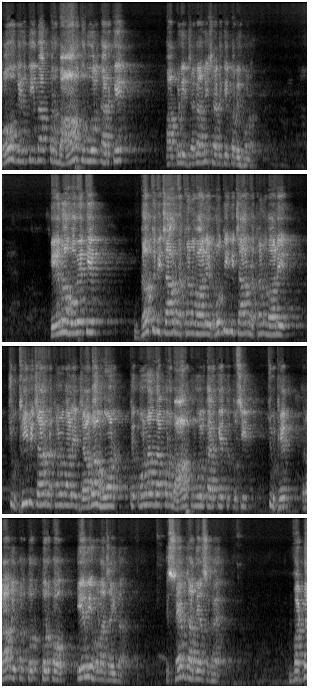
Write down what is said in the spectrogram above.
ਬਹੁ ਗਿਣਤੀ ਦਾ ਪ੍ਰਭਾਵ ਕਬੂਲ ਕਰਕੇ ਆਪਣੀ ਜਗ੍ਹਾ ਨਹੀਂ ਛੱਡ ਕੇ ਪਰੇ ਹੋਣਾ। ਇਹ ਨਾ ਹੋਵੇ ਕਿ ਗਲਤ ਵਿਚਾਰ ਰੱਖਣ ਵਾਲੇ, ਵਿਰੋਧੀ ਵਿਚਾਰ ਰੱਖਣ ਵਾਲੇ, ਝੂਠੀ ਵਿਚਾਰ ਰੱਖਣ ਵਾਲੇ ਜ਼ਿਆਦਾ ਹੋਣ ਤੇ ਉਹਨਾਂ ਦਾ ਪ੍ਰਭਾਵ ਕਬੂਲ ਕਰਕੇ ਤੇ ਤੁਸੀਂ ਝੂਠੇ ਰਾਹ ਦੇ ਉੱਪਰ ਤੁਰ ਤੁਰ ਪਾਓ। ਇਹ ਨਹੀਂ ਹੋਣਾ ਚਾਹੀਦਾ। ਇਹ ਸਹਿਬਜ਼ਾਦਿਆਂ ਸਿਖਾਇਆ। ਵੱਡਾ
